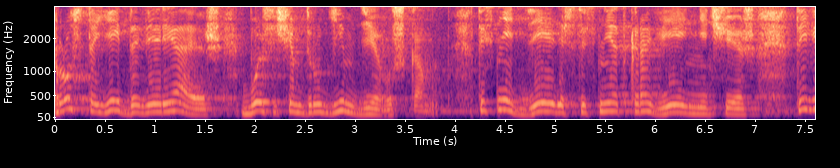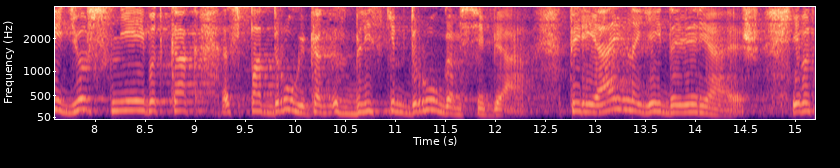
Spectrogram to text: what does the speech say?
просто ей доверяешь больше, чем другим девушкам. Ты с ней делишься, ты с ней откровенничаешь. Ты ведешь с ней вот как с подругой, как с близким другом себя. Ты реально ей доверяешь. И вот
